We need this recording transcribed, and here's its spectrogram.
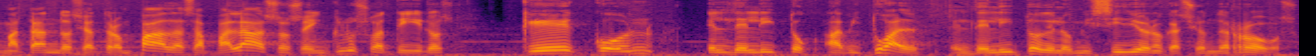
matándose a trompadas, a palazos e incluso a tiros, que con el delito habitual, el delito del homicidio en ocasión de robos.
